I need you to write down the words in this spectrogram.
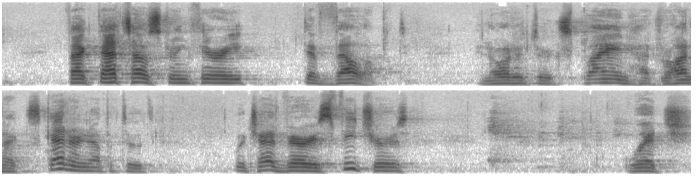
In fact, that's how string theory developed in order to explain hadronic scattering amplitudes, which had various features which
